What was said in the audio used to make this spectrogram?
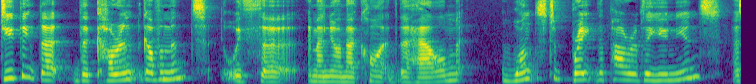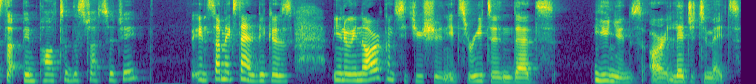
Do you think that the current government, with uh, Emmanuel Macron at the helm, wants to break the power of the unions? Has that been part of the strategy? in some extent because you know in our constitution it's written that unions are legitimate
